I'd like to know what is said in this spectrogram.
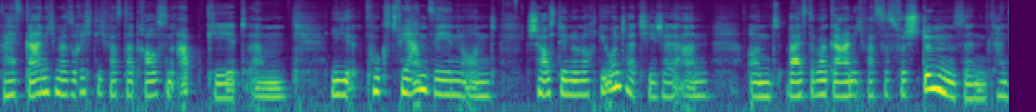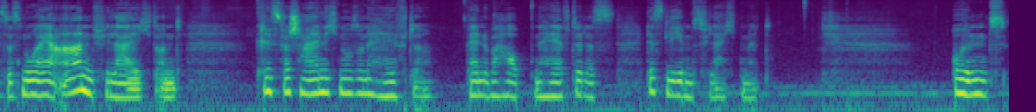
weißt gar nicht mehr so richtig, was da draußen abgeht. Ähm, guckst Fernsehen und schaust dir nur noch die Untertitel an und weißt aber gar nicht, was das für Stimmen sind. Kannst es nur erahnen vielleicht und kriegst wahrscheinlich nur so eine Hälfte, wenn überhaupt eine Hälfte des, des Lebens vielleicht mit. Und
